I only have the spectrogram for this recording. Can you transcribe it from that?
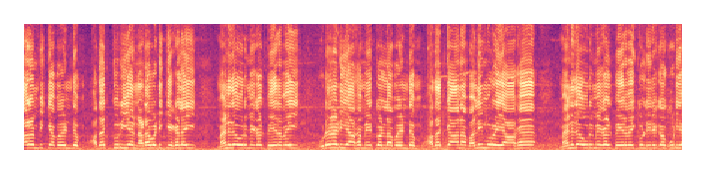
ஆரம்பிக்க வேண்டும். அதற்குரிய நடவடிக்கைகளை மனித உரிமைகள் பேரவை உடனடியாக மேற்கொள்ள வேண்டும். அதற்கான வழிமுறையாக மனித உரிமைகள் பேரவைக்குள் இருக்கக்கூடிய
